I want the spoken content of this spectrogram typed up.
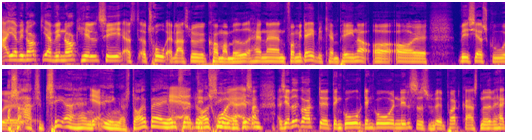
Ej, jeg vil nok, jeg vil nok hælde til at, at tro, at Lars Løkke kommer med. Han er en formidabel campaigner, og, og øh, hvis jeg skulle... Øh, og så accepterer han ja. Inger Støjberg eventuelt ja, det også tror jeg. Altså, altså, jeg ved godt, øh, den gode, den gode Nilses podcast med her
